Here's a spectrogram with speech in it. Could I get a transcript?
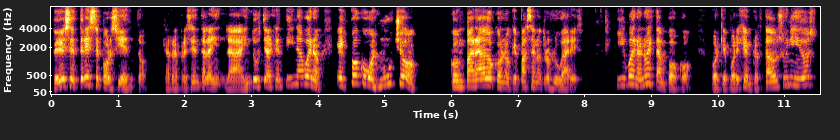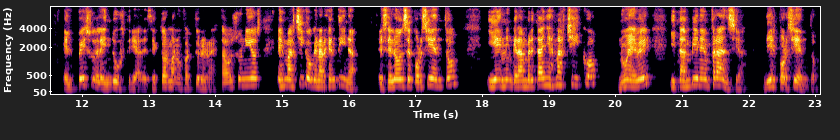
Pero ese 13% que representa la, la industria argentina, bueno, ¿es poco o es mucho comparado con lo que pasa en otros lugares? Y bueno, no es tan poco, porque por ejemplo, Estados Unidos, el peso de la industria del sector manufacturero en Estados Unidos es más chico que en Argentina es el 11%, y en Gran Bretaña es más chico, 9%, y también en Francia, 10%.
